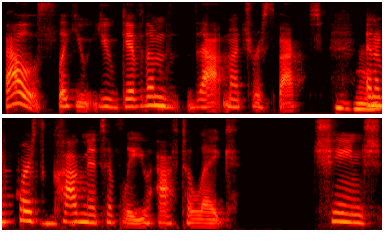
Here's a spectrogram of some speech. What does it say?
spouse like you you give them that much respect mm-hmm. and of course mm-hmm. cognitively you have to like change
